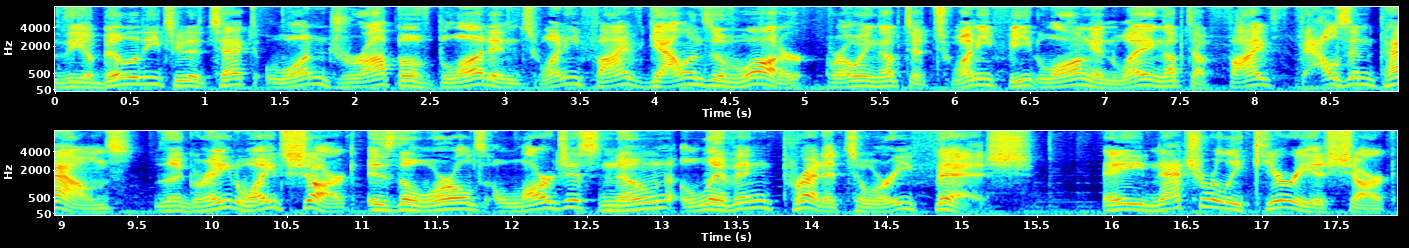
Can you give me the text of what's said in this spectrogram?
the ability to detect one drop of blood in 25 gallons of water, growing up to 20 feet long and weighing up to 5,000 pounds, the great white shark is the world's largest known living predatory fish. A naturally curious shark,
